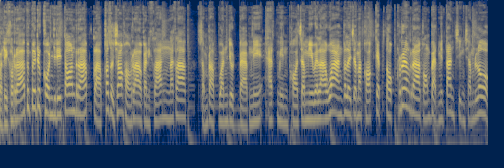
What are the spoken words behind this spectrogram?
วัสดีครับเพื่อนๆทุกคนยินดีต้อนรับกลับเข้าสู่ช่องของเรากันอีกครั้งนะครับสำหรับวันหยุดแบบนี้แอดมินพอจะมีเวลาว่างก็เลยจะมาขอเก็บตกเรื่องราวของแบดมินตันชิงแชมป์โลก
